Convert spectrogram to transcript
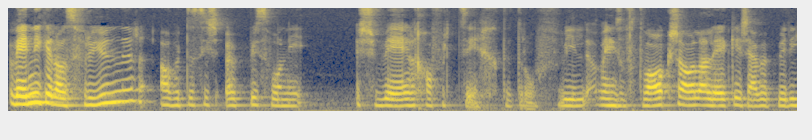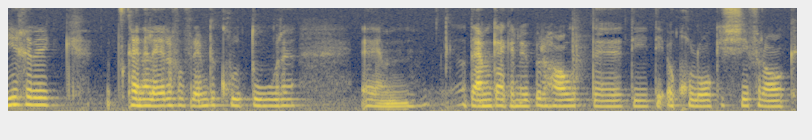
weniger als früher, aber das ist etwas, wo ich schwer kann verzichten kann. Weil, wenn ich es auf die Waagschale lege, ist eben die Bereicherung, das Kennenlernen von fremden Kulturen, ähm, dem gegenüber halt äh, die, die ökologische Frage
